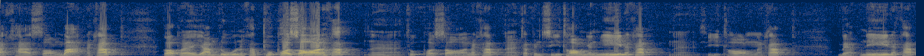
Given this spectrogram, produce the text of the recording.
ราคา 2 บาทนะครับ ก็พยายามดูนะครับ ทุกพศนะครับทุกพศนะครับถ้าเป็นสีทองอย่างนี้นะครับสีทองนะครับ แบบนี้นะครับ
